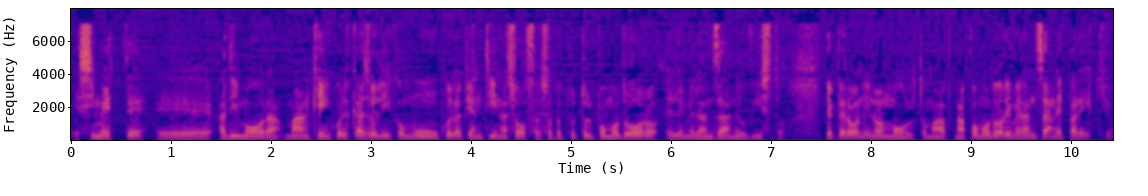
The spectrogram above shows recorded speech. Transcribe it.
e si mette eh, a dimora, ma anche in quel caso lì comunque la piantina soffre, soprattutto il pomodoro e le melanzane ho visto. Peperoni non molto, ma, ma pomodoro e melanzane parecchio.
